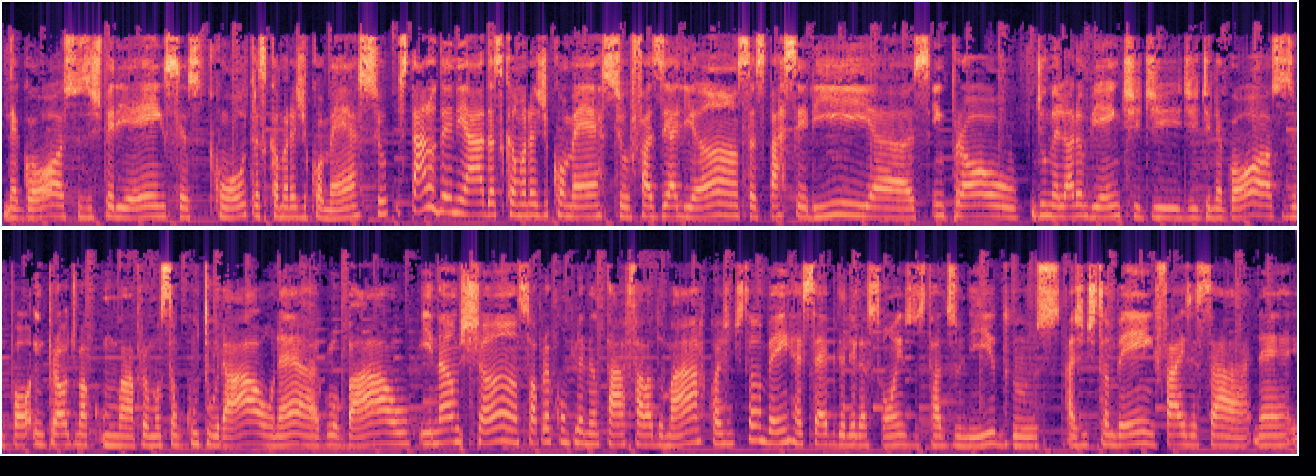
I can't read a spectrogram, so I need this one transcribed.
negócios, experiências com outras câmaras de comércio. Está no DNA das câmaras de comércio fazer alianças, parcerias em prol de um melhor ambiente de, de, de negócios, em, prol, em prol de uma, uma promoção cultural, né, global. E na Amchan, só para complementar a fala do Marco, a gente também recebe delegações dos Estados Unidos, a gente também faz essa, né,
